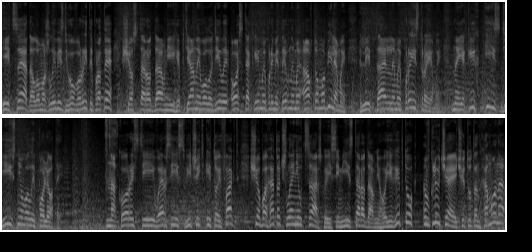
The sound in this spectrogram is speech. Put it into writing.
І це дало можливість говорити про те, що стародавні єгиптяни володіли ось такими примітивними автомобілями, літальними пристроями, на яких і здійснювали польоти. На користь цієї версії свідчить і той факт, що багато членів царської сім'ї стародавнього Єгипту, включаючи Тутанхамона,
